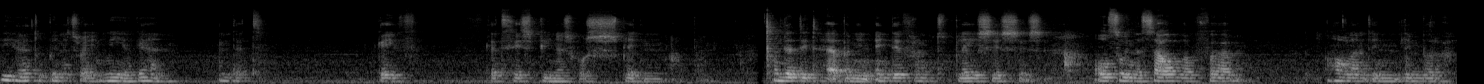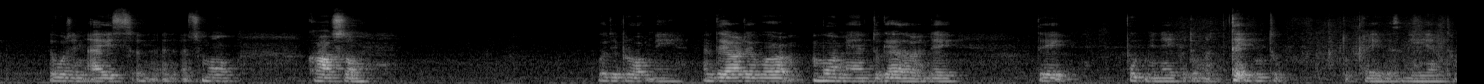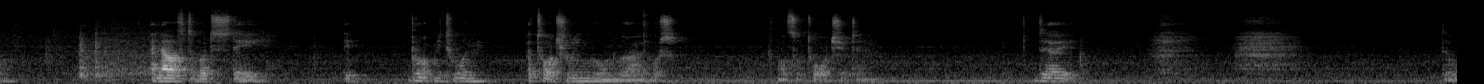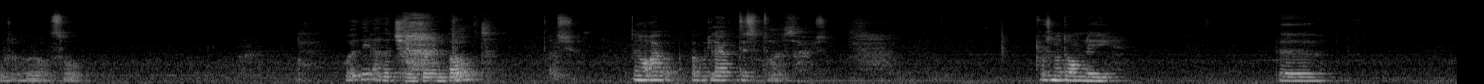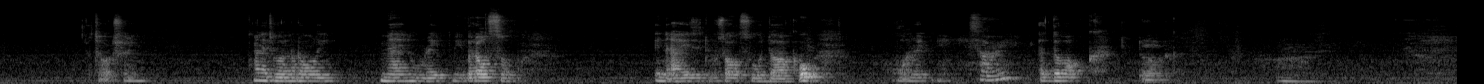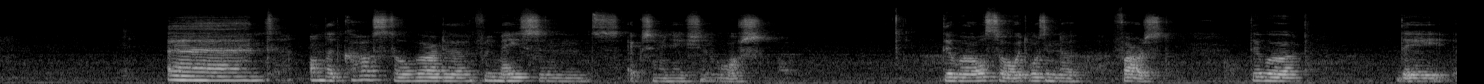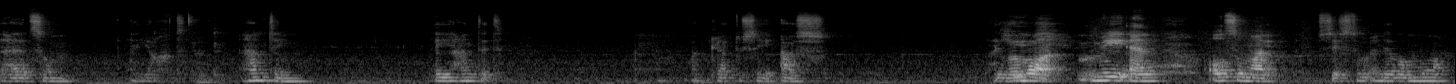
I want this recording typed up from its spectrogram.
He had to penetrate me again, and that gave that his penis was splitting up. And that did happen in, in different places, also in the south of um, Holland, in Limburg. There was in IJs a, a small castle where they brought me, and there there were more men together, and they they put me naked on a table to to play with me and to and afterwards they they brought me to an, a torturing room where I was also tortured and they there was were also Were the other children involved? no I, I would like this to it was not only the torturing. And it were not only men who raped me, but also in eyes it was also a dog who, raped me. Sorry? A dog. Dog. And on that castle where the Freemasons examination was, there were also, it was in the forest, there were, they had some yacht, hunting. They hunted, I would like to say us. There were more, me and also my sister, and there were more.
